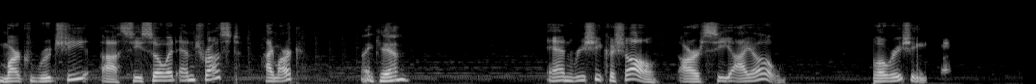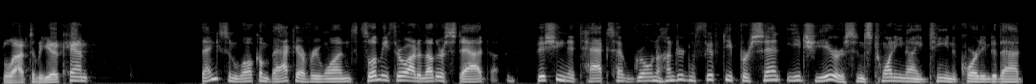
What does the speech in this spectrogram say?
Mark Ruchie, uh, CISO at Entrust. Hi, Mark. Hi, Ken. And Rishi Kaushal, our CIO. Hello, Rishi. Glad to be here, Ken. Thanks and welcome back, everyone. So let me throw out another stat. Phishing attacks have grown 150% each year since 2019, according to that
